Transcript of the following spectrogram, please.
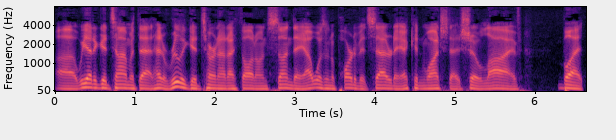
Uh, we had a good time with that. Had a really good turnout, I thought, on Sunday. I wasn't a part of it Saturday. I couldn't watch that show live, but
